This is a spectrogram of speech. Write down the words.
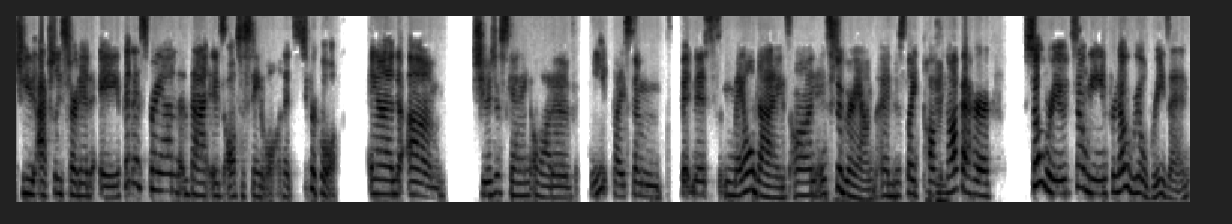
she actually started a fitness brand that is all sustainable and it's super cool. And um, she was just getting a lot of heat by some fitness male guys on Instagram and just like popping mm-hmm. off at her. So rude, so mean for no real reason.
